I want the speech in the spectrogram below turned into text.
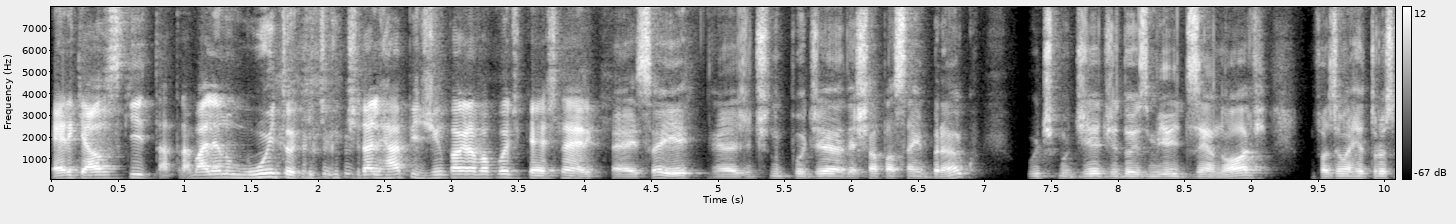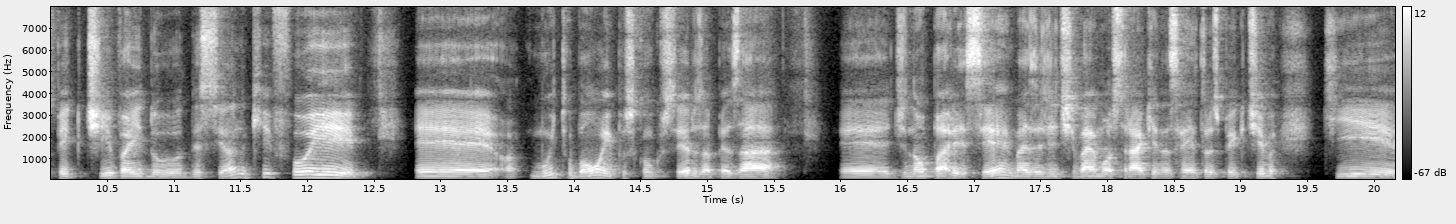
Eric Alves que está trabalhando muito aqui, tive que tirar ele rapidinho para gravar podcast, né, Eric? É isso aí. É, a gente não podia deixar passar em branco. Último dia de 2019, Vou fazer uma retrospectiva aí do, desse ano, que foi é, muito bom para os concurseiros, apesar é, de não parecer, mas a gente vai mostrar aqui nessa retrospectiva que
